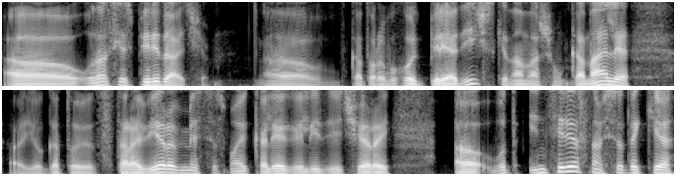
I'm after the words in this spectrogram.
Э, у нас есть передача Э, которая выходит периодически на нашем канале. Э, Ее готовят староверы вместе с моей коллегой Лидией Черой. Вот интересно все-таки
